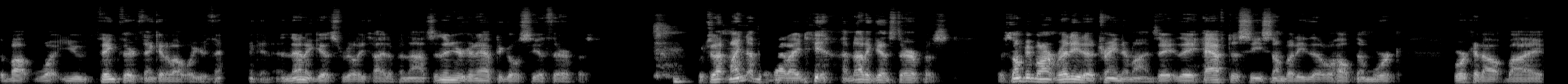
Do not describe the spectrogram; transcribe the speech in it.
about what you think they're thinking about what you're thinking, and then it gets really tied up in knots. And then you're going to have to go see a therapist, which that might not be a bad idea. I'm not against therapists, but some people aren't ready to train their minds. They they have to see somebody that will help them work work it out by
